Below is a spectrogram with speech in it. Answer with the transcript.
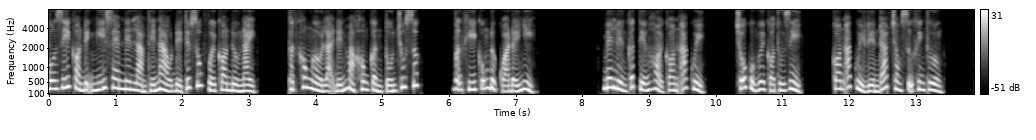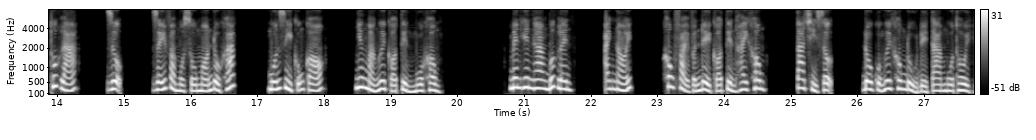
Vốn dĩ còn định nghĩ xem nên làm thế nào để tiếp xúc với con đường này, thật không ngờ lại đến mà không cần tốn chút sức, vận khí cũng được quá đấy nhỉ. mê liền cất tiếng hỏi con ác quỷ, chỗ của ngươi có thứ gì? Con ác quỷ liền đáp trong sự khinh thường, thuốc lá, rượu, giấy và một số món đồ khác, muốn gì cũng có, nhưng mà ngươi có tiền mua không? Men hiên ngang bước lên, anh nói, không phải vấn đề có tiền hay không, ta chỉ sợ đồ của ngươi không đủ để ta mua thôi.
